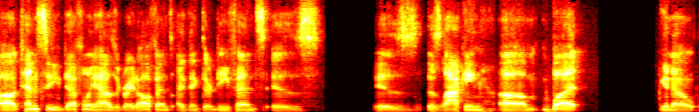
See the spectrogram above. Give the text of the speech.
Uh, Tennessee definitely has a great offense. I think their defense is is is lacking. Um, but you know,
